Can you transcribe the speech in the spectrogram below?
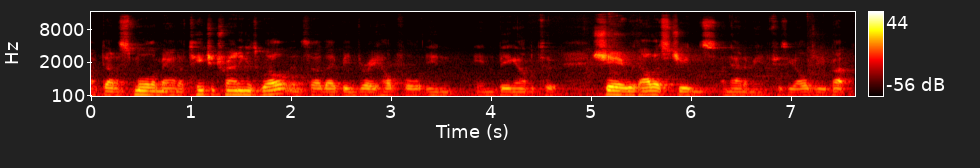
I've done a small amount of teacher training as well, and so they've been very helpful in in being able to share with other students anatomy and physiology. But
